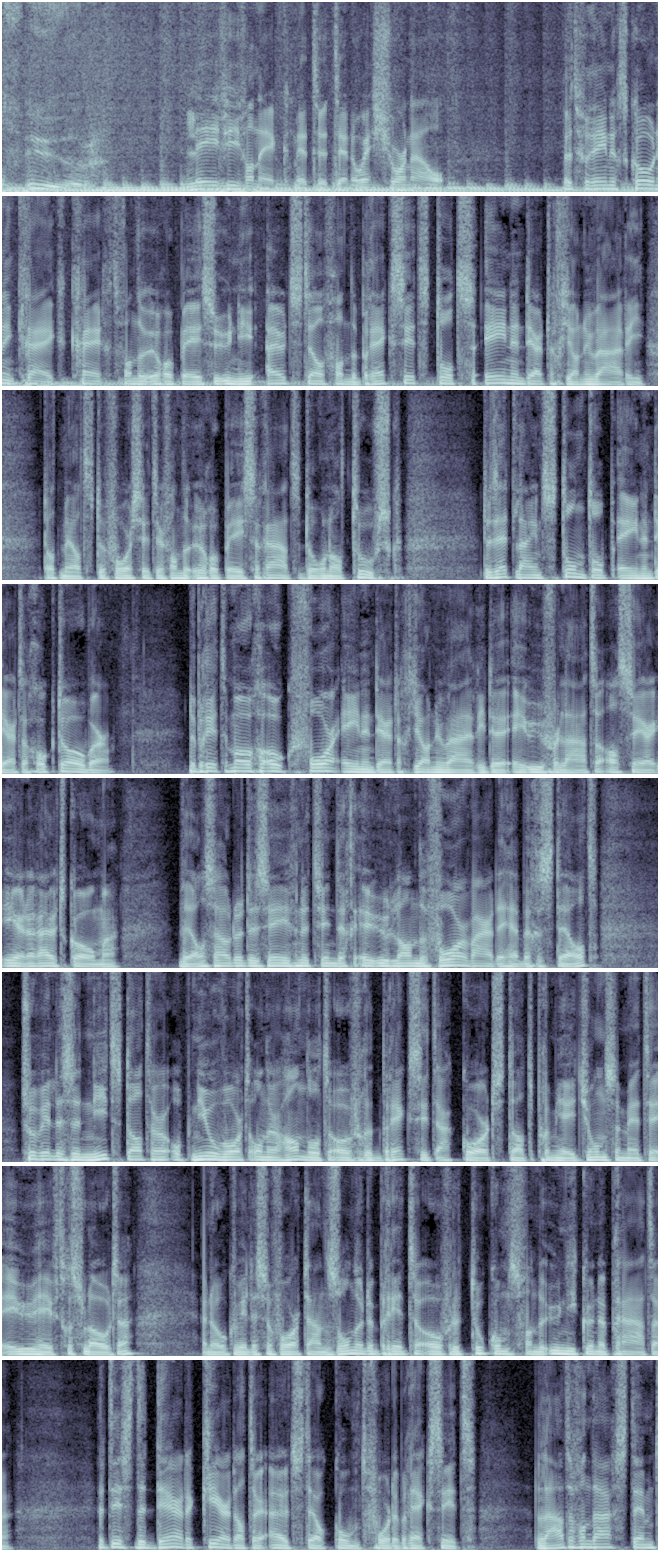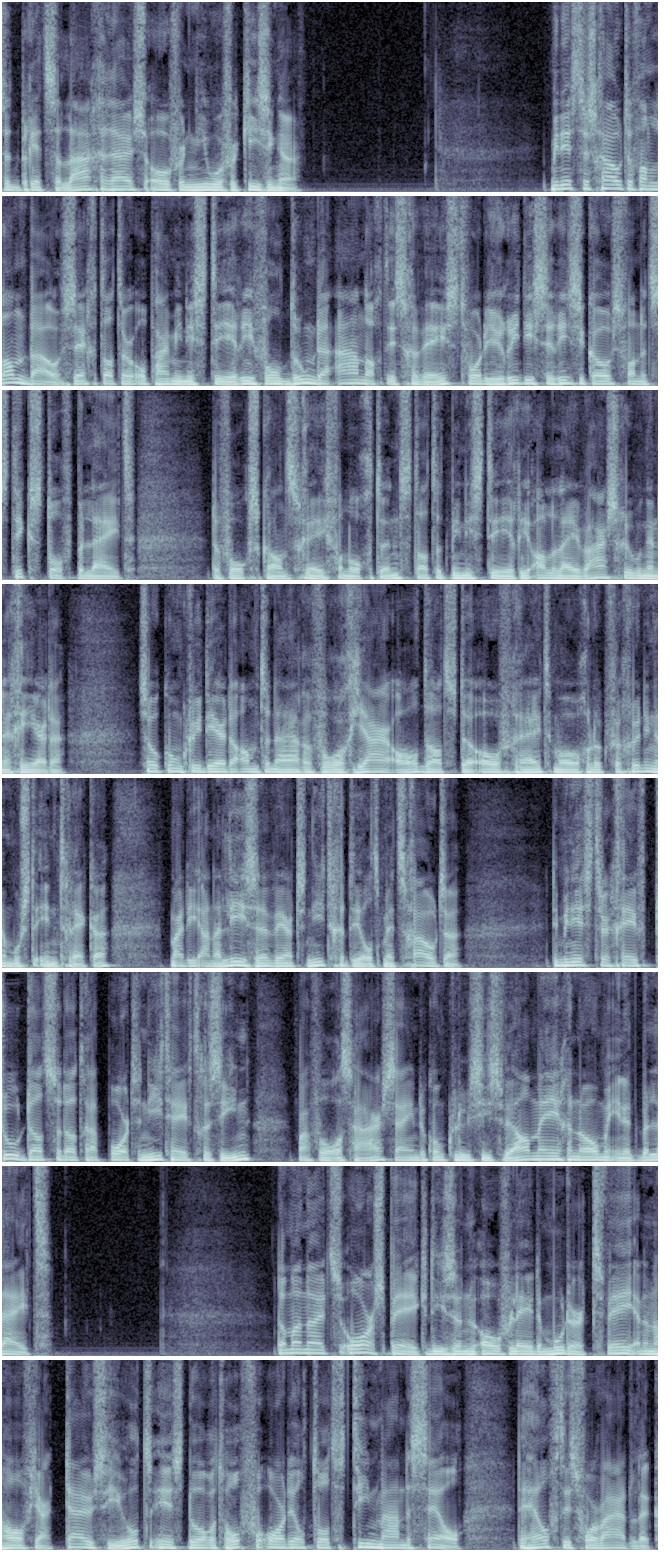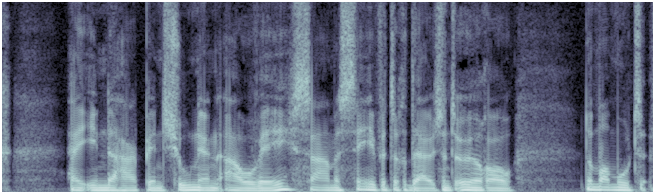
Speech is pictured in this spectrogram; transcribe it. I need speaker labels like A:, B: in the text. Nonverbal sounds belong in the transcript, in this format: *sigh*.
A: 12 uur.
B: Levi van Eck met het NOS-journaal. Het Verenigd Koninkrijk krijgt van de Europese Unie uitstel van de brexit tot 31 januari. Dat meldt de voorzitter van de Europese Raad, Donald Tusk. De deadline stond op 31 oktober. De Britten mogen ook voor 31 januari de EU verlaten als ze er eerder uitkomen. Wel zouden de 27 EU-landen voorwaarden hebben gesteld... Zo willen ze niet dat er opnieuw wordt onderhandeld over het brexit-akkoord... dat premier Johnson met de EU heeft gesloten. En ook willen ze voortaan zonder de Britten over de toekomst van de Unie kunnen praten. Het is de derde keer dat er uitstel komt voor de brexit. Later vandaag stemt het Britse lagerhuis over nieuwe verkiezingen. Minister Schouten van Landbouw zegt dat er op haar ministerie voldoende aandacht is geweest voor de juridische risico's van het stikstofbeleid. De Volkskrant schreef vanochtend dat het ministerie allerlei waarschuwingen negeerde. Zo concludeerden ambtenaren vorig jaar al dat de overheid mogelijk vergunningen moest intrekken, maar die analyse werd niet gedeeld met Schouten. De minister geeft toe dat ze dat rapport niet heeft gezien... maar volgens haar zijn de conclusies wel meegenomen in het beleid. De man uit Oorsbeek die zijn overleden moeder 2,5 jaar thuis hield... is door het Hof veroordeeld tot 10 maanden cel. De helft is voorwaardelijk. Hij inde haar pensioen en AOW samen 70.000 euro. De man moet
